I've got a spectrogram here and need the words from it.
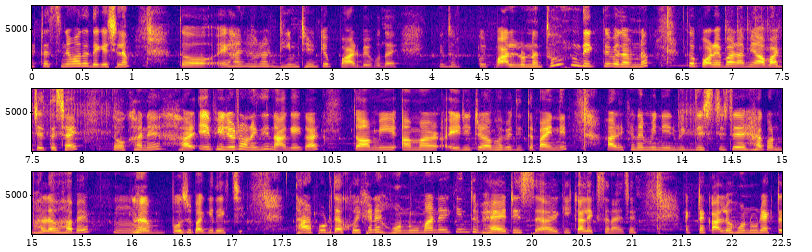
একটা সিনেমাতে দেখেছিলাম। তো এখানে ডিম টিম কেউ পারবে বোধ কিন্তু কই পারল না তো, দেখতে পেলাম না। তো পরের বার আমি আবার যেতে চাই। তো ওখানে, আর এই ভিডিওটা অনেক দিন আগেকার, তো আমি আমার এডিটের অভাবে দিতে পাইনি আর এখানে আমি নির্ভীক দৃষ্টিতে এখন ভালোভাবে পশু পাখি দেখছি। তারপর দেখো, এখানে হনুমানের কিন্তু ভ্যারাইটিস আর কি কালেকশান আছে। একটা কালো হনুর একটা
